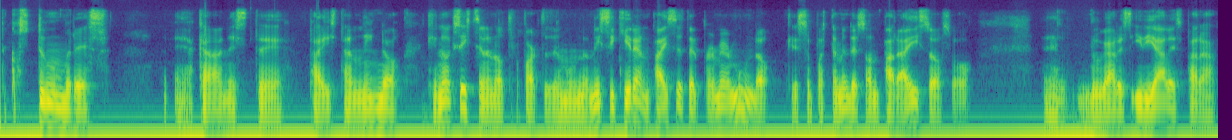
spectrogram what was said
de costumbres eh, acá en este país tan lindo que no existen en otras partes del mundo, ni siquiera en países del primer mundo, que supuestamente son paraísos o eh, lugares ideales para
